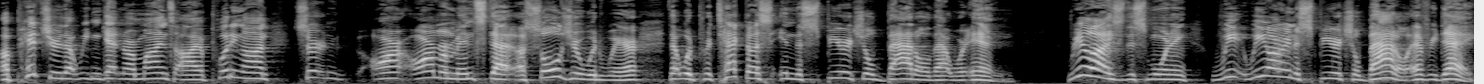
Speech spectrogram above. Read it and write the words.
a picture that we can get in our mind's eye of putting on certain ar- armaments that a soldier would wear that would protect us in the spiritual battle that we're in. Realize this morning, we, we are in a spiritual battle every day.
